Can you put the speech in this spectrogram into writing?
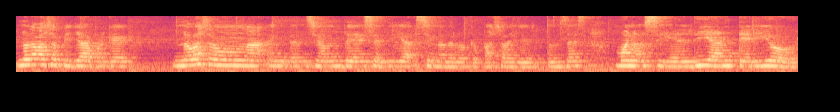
no la vas a pillar porque no va a ser una intención de ese día, sino de lo que pasó ayer. Entonces, bueno, si el día anterior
